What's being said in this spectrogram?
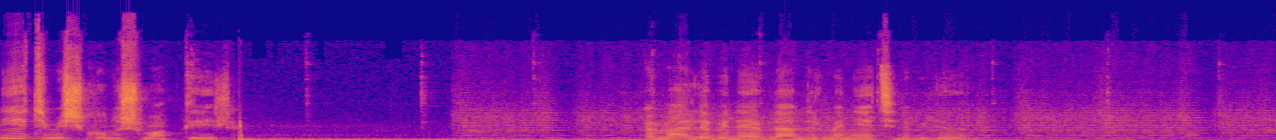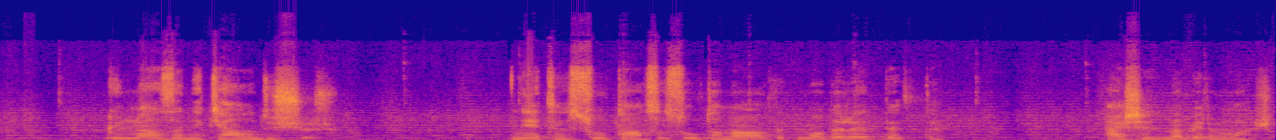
Niyetim iş konuşmak değil. Ömer'le beni evlendirme niyetini biliyorum. Gülnaz'la nikahını düşür. Niyetin sultansa sultanı al dedim. O da reddetti. Her şeyden haberim var.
